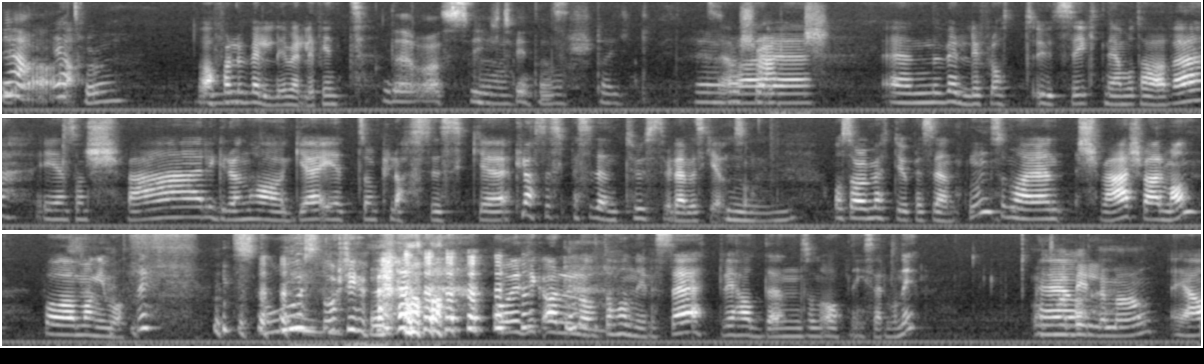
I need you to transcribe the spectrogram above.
Ja, ja, jeg tror det. Det var i hvert fall veldig, veldig fint. det var sykt Ja, fint. Det var. Det var, eh, svært. En veldig flott utsikt ned mot havet i en sånn svær grønn hage i et sånn klassisk, eh, klassisk presidenthus, vil jeg beskrive det som. Mm. Og så møtte vi jo presidenten, som var en svær, svær mann på mange måter. Stor, stor type. Og vi fikk alle lov til å håndhilse etter vi hadde en sånn åpningsseremoni. Og ta eh, bilde med han. Ja,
